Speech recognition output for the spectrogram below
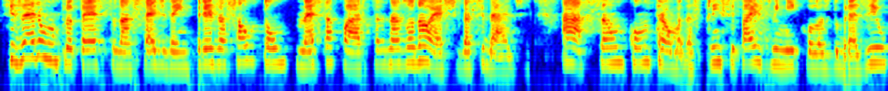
fizeram um protesto na sede da empresa Salton nesta quarta, na zona oeste da cidade. A ação contra uma das principais vinícolas do Brasil,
